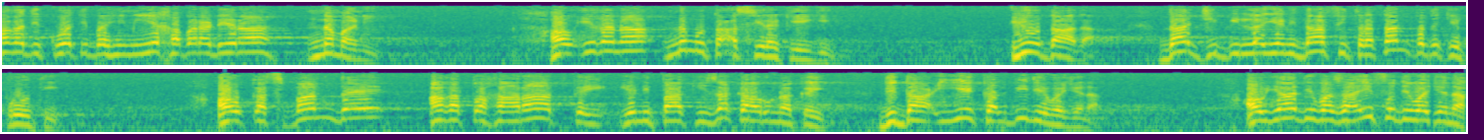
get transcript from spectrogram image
هغه د قوت بهیمیه خبره ډیره نه منی او هغه نه نه متاثره کیږي یو دا ده دا جبلة یعنی دا فطرتا په ده کی پروت دی او کسبا دی هغه طهارات کئی یعنی پاکیزه کارونه کئی د داعیه قلبی دی وجه نه او یا دی وظائف دی وجه نه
